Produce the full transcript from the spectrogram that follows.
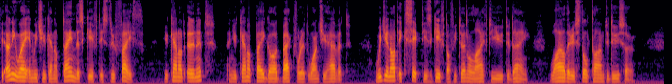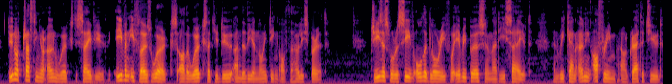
The only way in which you can obtain this gift is through faith. You cannot earn it, and you cannot pay God back for it once you have it. Would you not accept His gift of eternal life to you today, while there is still time to do so? Do not trust in your own works to save you, even if those works are the works that you do under the anointing of the Holy Spirit. Jesus will receive all the glory for every person that he saved, and we can only offer him our gratitude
